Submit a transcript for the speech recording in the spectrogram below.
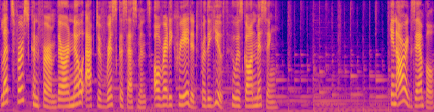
let's first confirm there are no active risk assessments already created for the youth who has gone missing. In our example,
